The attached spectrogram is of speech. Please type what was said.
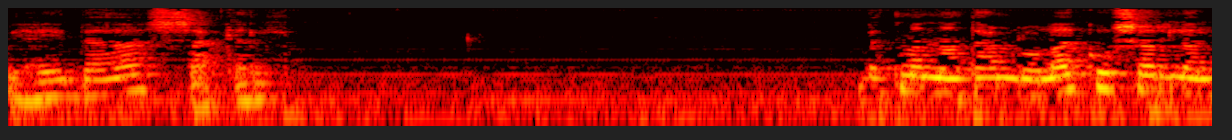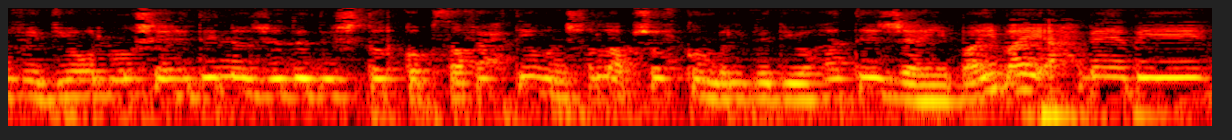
بهيدا الشكل. بتمنى تعملوا like و share للفيديو. المشاهدين الجدد يشتركوا بصفحتي وإن شاء الله بشوفكم بالفيديوهات الجاي bye bye أحبابي.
